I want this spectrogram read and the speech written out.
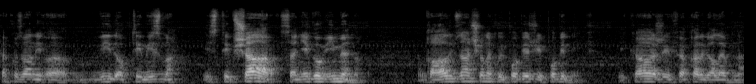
takozvani ovaj, vid optimizma, istibšar sa njegovim imenom. Galib znači onaj koji pobjeđuje pobjednik. I kaže, fekad galebna.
